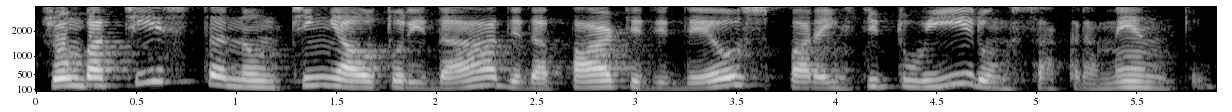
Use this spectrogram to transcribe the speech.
João Batista não tinha autoridade da parte de Deus para instituir um sacramento.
